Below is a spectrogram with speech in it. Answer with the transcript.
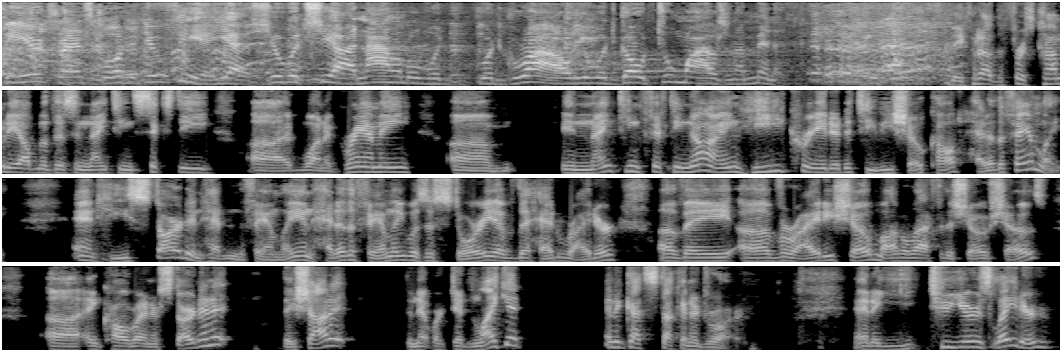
Fear transported you? Fear, yes. You would see an animal would, would growl, you would go two miles in a minute. They put out the first comedy album of this in 1960, uh, won a Grammy. Um, in 1959, he created a TV show called Head of the Family. And he starred in Head of the Family. And Head of the Family was a story of the head writer of a, a variety show modeled after the show of shows. Uh, and Carl Reiner starred in it. They shot it. The network didn't like it, and it got stuck in a drawer. And a, two years later,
